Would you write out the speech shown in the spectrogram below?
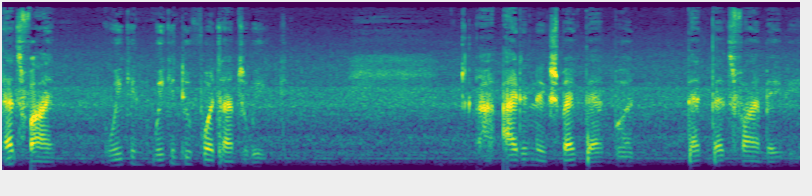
That's fine. We can we can do four times a week. I, I didn't expect that, but that that's fine, baby.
